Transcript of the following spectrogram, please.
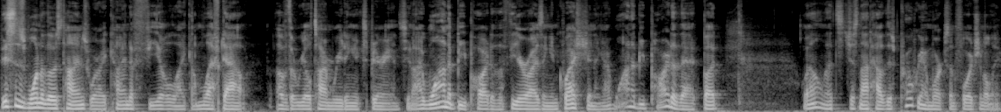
this is one of those times where I kind of feel like I'm left out of the real time reading experience. You know, I want to be part of the theorizing and questioning. I want to be part of that, but well, that's just not how this program works, unfortunately.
